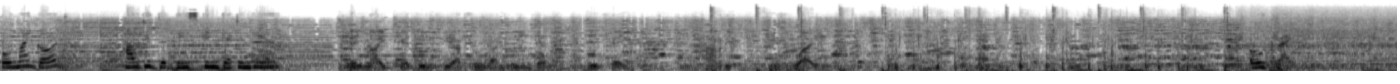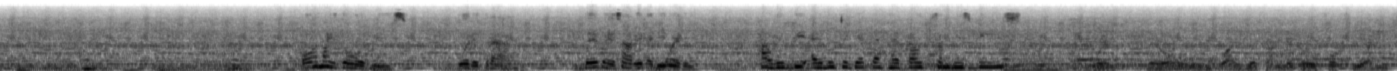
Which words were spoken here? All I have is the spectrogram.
Oh my god! How did the bees can get in here? They might get in here through that window. Good hey. Harry, this way. Oh my goodness. What a trap. Debe estar muere. How will we be able to get the heck out from these bees? Well, the only way we can get out of here is...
